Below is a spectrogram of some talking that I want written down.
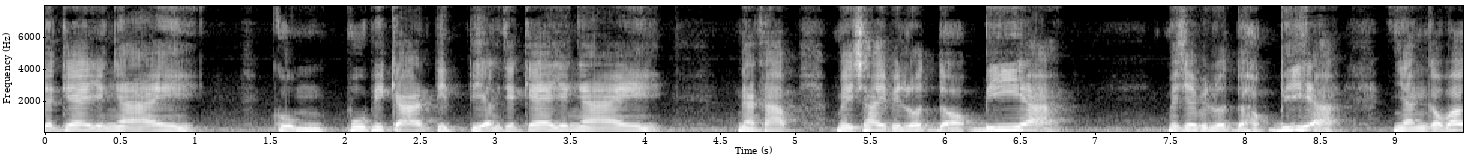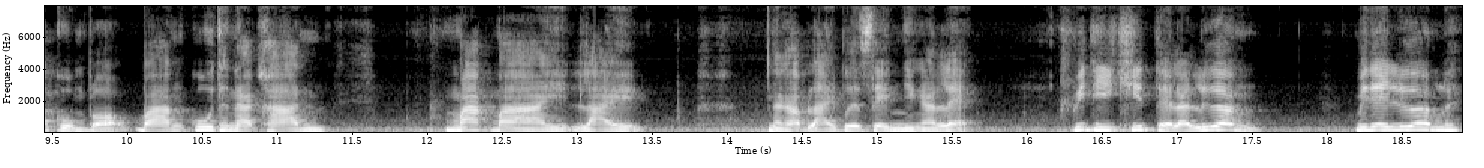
จะแก้ยังไง กลุ่มผู้พิการติดเตียงจะแก้ยังไงนะครับ ไม่ใช่เป็นลดดอกเบี้ย ไม่ใช่เป็นลดดอกเบี้ย ยังกับว่ากลุ่มเปราะบางกู้ธนาคาร มากมายหลายนะครับหลายเปอร์เซ็นต์อย่างนั้นแหละ วิธีคิดแต่ละเรื่องไม่ได้เรื่องเลย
